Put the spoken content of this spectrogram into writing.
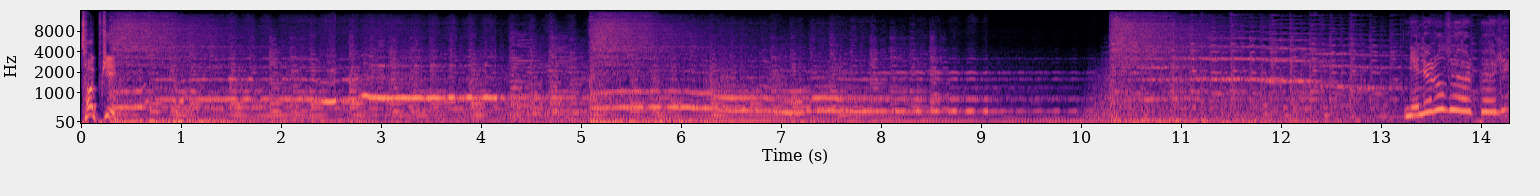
Tapki. Neler oluyor böyle?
